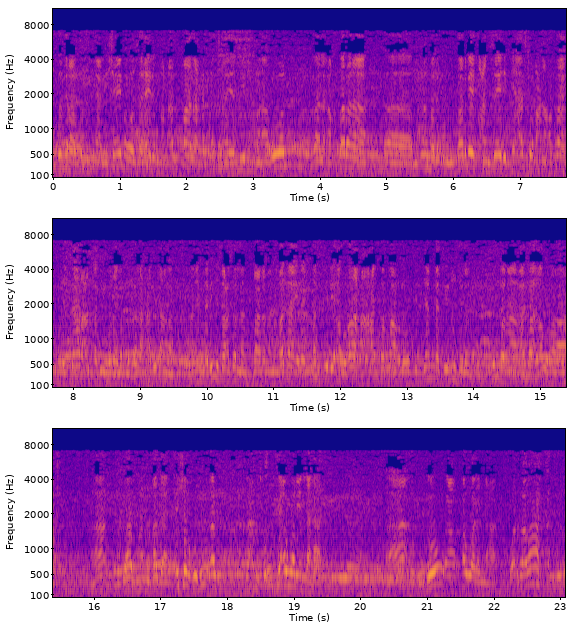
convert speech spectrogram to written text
حدثنا ابو بن ابي شيبة وزهير بن حرب قال حدثنا يزيد بن هارون قال أخبرنا آه، محمد بن مطرف عن زيد بن أسلم عن عطاء بن يسار عن أبي هريرة. كل الاحاديث عن النبي صلى الله عليه وسلم قال من غدا إلى المسجد أو راح أعد الله له في الجنة نزلا. كلما غدا أو راح. ها؟ قال من غدا. إيش الغدو؟ يعني الخروج في أول النهار. ها؟ الغدو أول النهار. والرواح الغدو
